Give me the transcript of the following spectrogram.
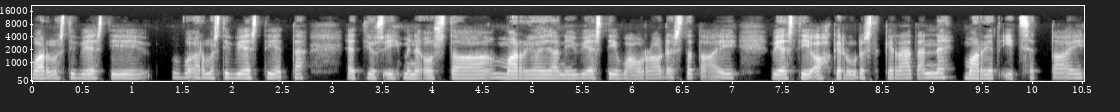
varmasti viestii, varmasti viestii että, että jos ihminen ostaa marjoja, niin viestii vauraudesta tai viestii ahkeruudesta kerätä ne marjat itse tai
